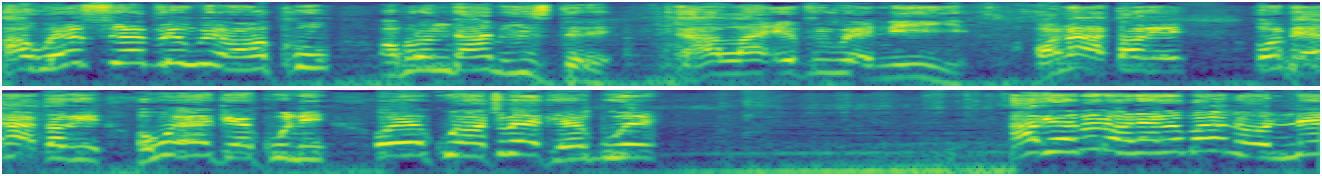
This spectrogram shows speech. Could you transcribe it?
A wee su everywhere ọkụ ọ bụrụ ndị amị zitere ka ha laa everywhere n'iyi. Ọ na-atọ gị obi a na-atọ gị onwe ha ga-ekwuni onye kwuo ọchụma ka egbue a ga-eme na ọnya gbara na one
